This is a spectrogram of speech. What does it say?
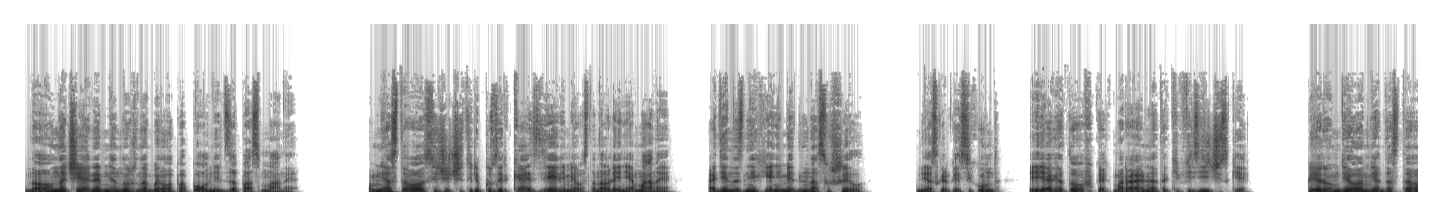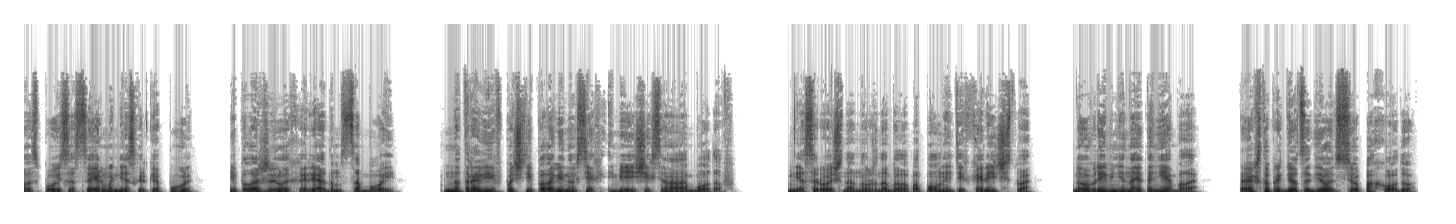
Но вначале мне нужно было пополнить запас маны. У меня оставалось еще четыре пузырька с зельями восстановления маны. Один из них я немедленно осушил. Несколько секунд, и я готов как морально, так и физически. Первым делом я достал из пояса Сейрмы несколько пуль и положил их рядом с собой, натравив почти половину всех имеющихся наноботов. Мне срочно нужно было пополнить их количество, но времени на это не было, так что придется делать все по ходу.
